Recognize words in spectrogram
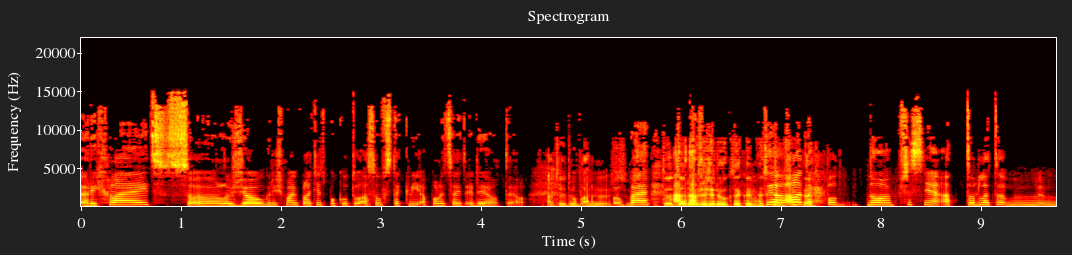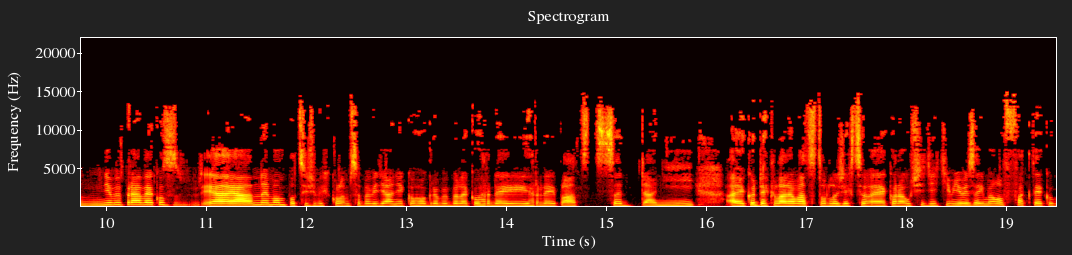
rychlejc, s- lžou, když mají platit pokutu a jsou vzteklí a policajt idiot, jo. A to je dobře, že, jsou- úplně- to, to a- je a- dobře, že jdou k takovým hezkým Jo, ale tak po, no přesně a tohle to mě by právě jako, já, já nemám pocit, že bych kolem sebe viděla někoho, kdo by byl jako hrdý, hrdý plátce daní a jako deklarovat tohle, že chceme jako naučit děti. Mě by zajímalo fakt, jako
